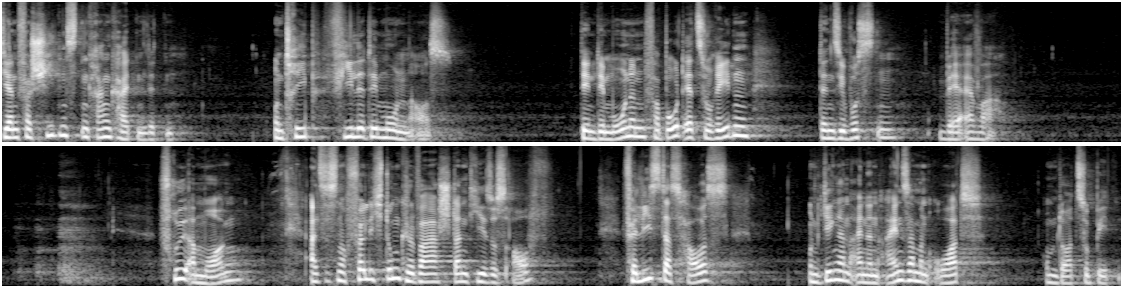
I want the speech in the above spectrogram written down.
die an verschiedensten Krankheiten litten und trieb viele Dämonen aus. Den Dämonen verbot er zu reden, denn sie wussten, wer er war. Früh am Morgen, als es noch völlig dunkel war, stand Jesus auf, verließ das Haus und ging an einen einsamen Ort, um dort zu beten.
